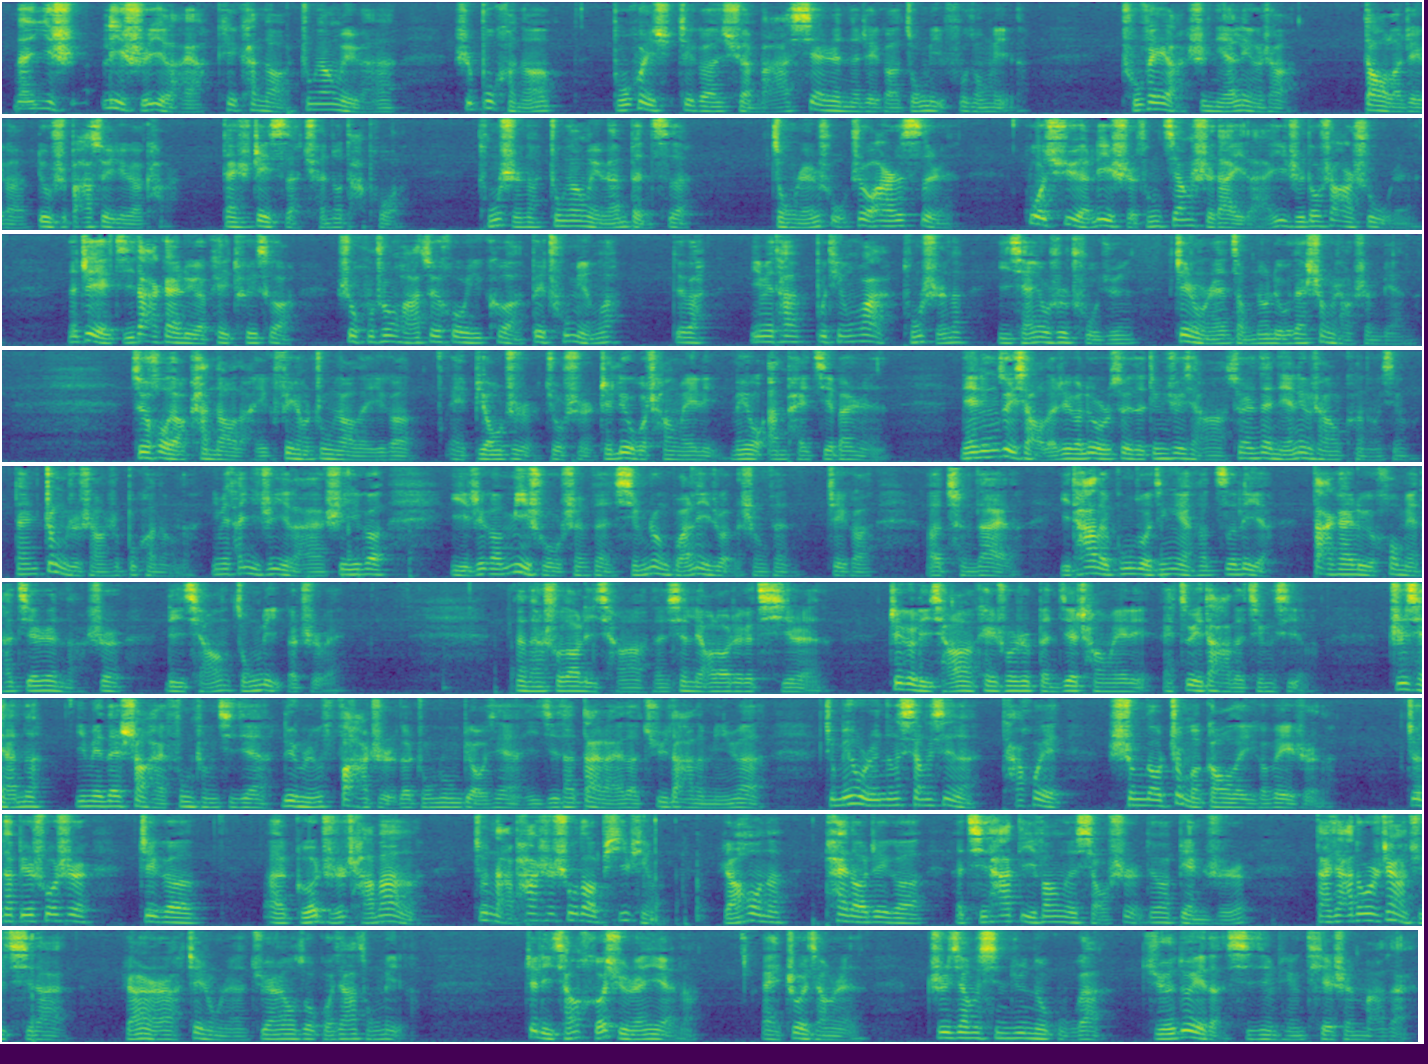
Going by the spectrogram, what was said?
那历史历史以来啊，可以看到中央委员是不可能不会这个选拔现任的这个总理、副总理的，除非啊是年龄上到了这个六十八岁这个坎儿。但是这次啊，全都打破了。同时呢，中央委员本次总人数只有二十四人，过去历史从江时代以来一直都是二十五人。那这也极大概率，可以推测是胡春华最后一刻被除名了，对吧？因为他不听话，同时呢，以前又是储君，这种人怎么能留在圣上身边呢？最后要看到的一个非常重要的一个哎标志，就是这六个常委里没有安排接班人。年龄最小的这个六十岁的丁薛祥啊，虽然在年龄上有可能性，但是政治上是不可能的，因为他一直以来是一个以这个秘书身份、行政管理者的身份这个呃存在的。以他的工作经验和资历啊，大概率后面他接任的是李强总理的职位。那咱说到李强啊，咱先聊聊这个奇人。这个李强啊，可以说是本届常委里哎最大的惊喜了。之前呢，因为在上海封城期间令人发指的种种表现，以及他带来的巨大的民怨，就没有人能相信他会升到这么高的一个位置的。就他别说是这个，呃，革职查办了，就哪怕是受到批评，然后呢，派到这个呃其他地方的小事，对吧？贬值，大家都是这样去期待的。然而啊，这种人居然要做国家总理了，这李强何许人也呢？哎，浙江人。枝江新军的骨干，绝对的习近平贴身马仔。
